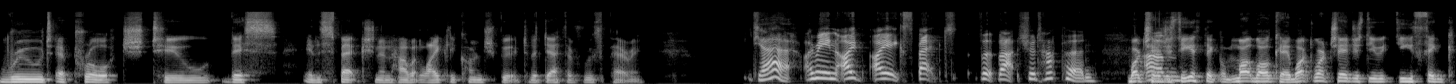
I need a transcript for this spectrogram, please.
rude approach to this inspection and how it likely contributed to the death of Ruth Perry? Yeah, I mean, I I expect that that should happen. What changes um, do you think? Well, okay, what what changes do you do you think?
